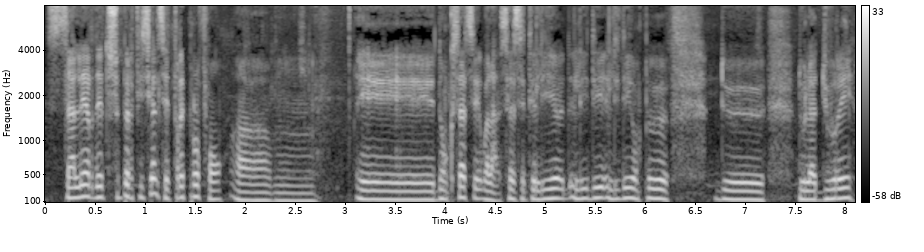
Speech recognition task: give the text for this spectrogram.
ça a l'air d'être superficiel, c'est très profond. Et donc ça c'est voilà ça c'était l'idée l'idée un peu de de la durée.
